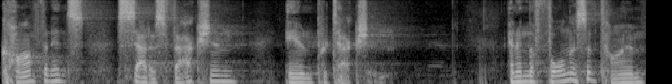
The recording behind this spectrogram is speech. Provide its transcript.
confidence, satisfaction, and protection. And in the fullness of time,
